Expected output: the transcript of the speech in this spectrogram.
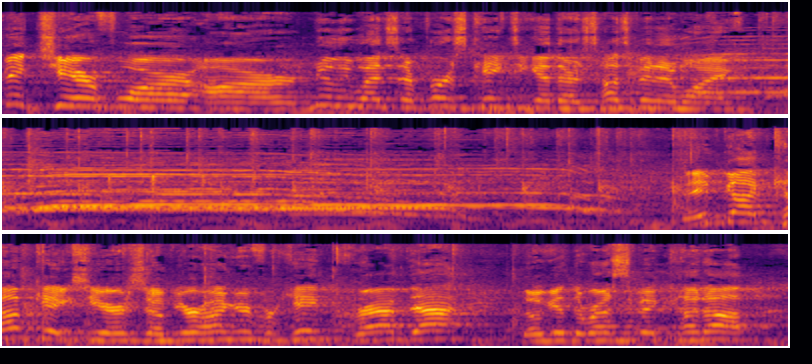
big cheer for our newlyweds, their first cake together as husband and wife. They've got cupcakes here, so if you're hungry for cake, grab that. They'll get the rest of it cut up.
